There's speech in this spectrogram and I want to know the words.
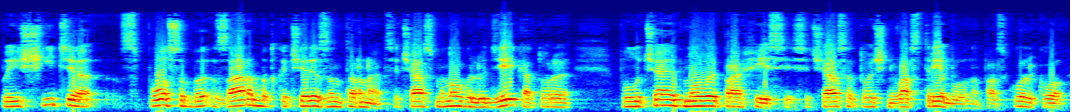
Поищите способы заработка через интернет. Сейчас много людей, которые получают новые профессии. Сейчас это очень востребовано, поскольку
